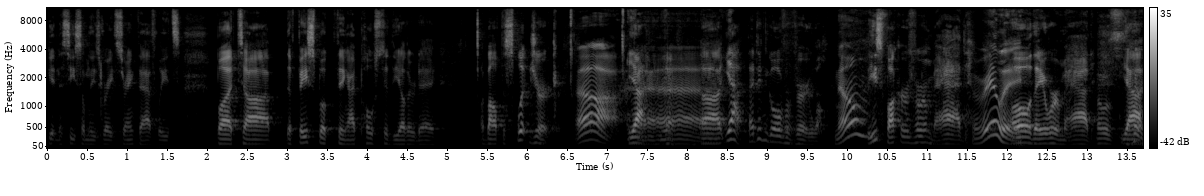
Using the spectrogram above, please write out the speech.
getting to see some of these great strength athletes. But uh, the Facebook thing I posted the other day about the split jerk. Ah, Yeah, yeah, uh, yeah, that didn't go over very well. no, These fuckers were mad. really. Oh, they were mad. Those- yeah,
